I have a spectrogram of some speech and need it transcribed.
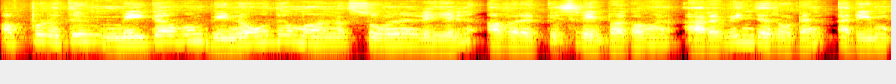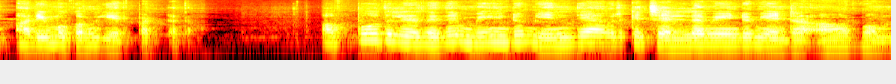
அப்பொழுது மிகவும் வினோதமான சூழ்நிலையில் அவருக்கு ஸ்ரீ பகவான் அரவிந்தருடன் அறிமு அறிமுகம் ஏற்பட்டது. அப்போதிலிருந்து மீண்டும் இந்தியாவிற்கு செல்ல வேண்டும் என்ற ஆர்வம்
